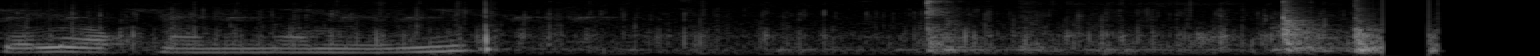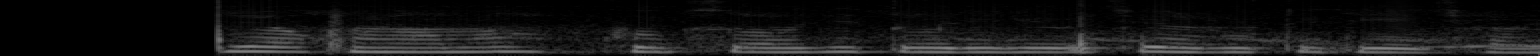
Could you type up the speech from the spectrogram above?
চলো এখন আমি নামিয়ে নিই। এখন আমার খুব সহজেই তৈরি হয়েছে রুটি দিয়ে ঝাল।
